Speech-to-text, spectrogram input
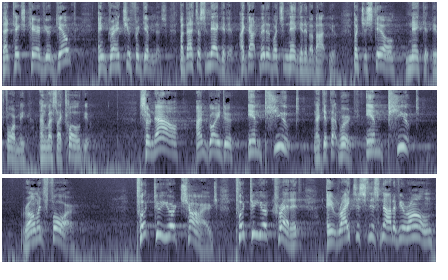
That takes care of your guilt and grants you forgiveness. But that's just negative. I got rid of what's negative about you. But you're still naked before me unless I clothe you. So now I'm going to impute. Now get that word impute. Romans 4. Put to your charge, put to your credit a righteousness not of your own,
